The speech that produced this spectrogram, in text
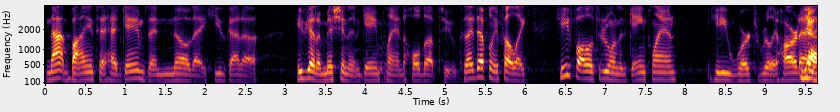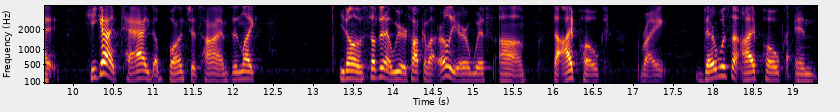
not buy into head games and know that he's got a he's got a mission and a game plan to hold up to. Because I definitely felt like he followed through on his game plan. He worked really hard at Yeah. it. He got tagged a bunch of times and like you know something that we were talking about earlier with um, the eye poke, right? There was an eye poke in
